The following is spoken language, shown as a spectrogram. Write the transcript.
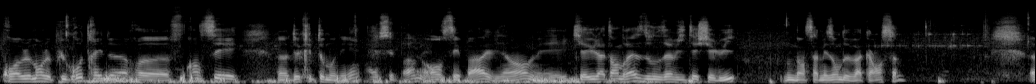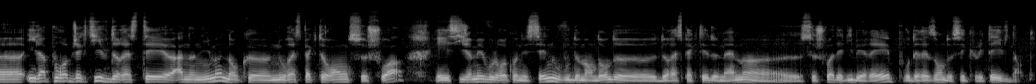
probablement le plus gros trader français de crypto-monnaie. On ne sait pas. On ne sait pas, évidemment, mais qui a eu la tendresse de nous inviter chez lui, dans sa maison de vacances. Euh, il a pour objectif de rester euh, anonyme, donc euh, nous respecterons ce choix. Et si jamais vous le reconnaissez, nous vous demandons de, respecter de même ce choix délibéré pour des raisons de sécurité évidentes.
